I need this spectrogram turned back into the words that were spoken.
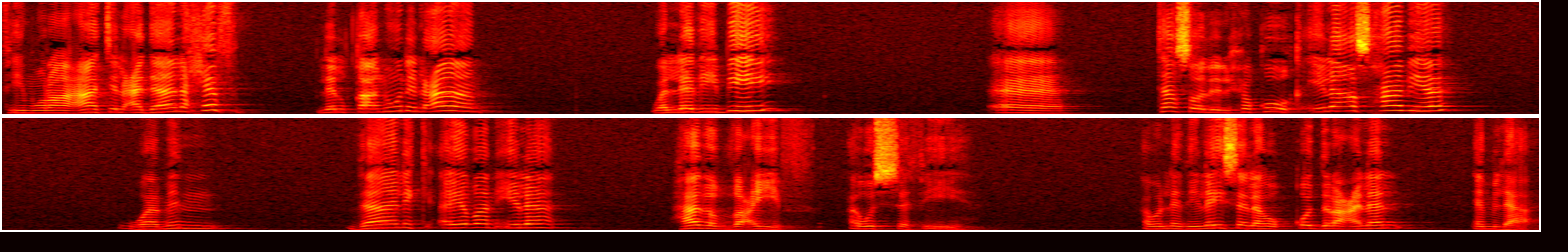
في مراعاة العدالة حفظ للقانون العام والذي به آه تصل الحقوق إلى أصحابها ومن ذلك أيضا إلى هذا الضعيف أو السفيه أو الذي ليس له قدرة على الإملاء.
